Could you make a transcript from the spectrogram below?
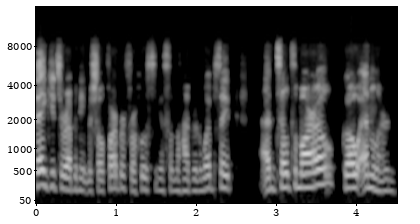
thank you to Rabbanit Michelle Farber for hosting us on the Hadran website. Until tomorrow, go and learn.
